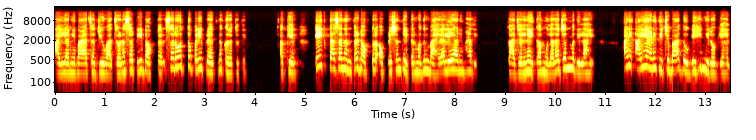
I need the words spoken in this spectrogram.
आई आणि बाळाचा जीव वाचवण्यासाठी डॉक्टर सर्वोत्तपरी प्रयत्न करत होते. अखेर एक तासानंतर डॉक्टर ऑपरेशन थिएटर मधून बाहेर आले आणि म्हणाले काजलने एका मुलाला जन्म दिला आहे आणि आई आणि तिचे बाळ दोघेही निरोगी आहेत.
